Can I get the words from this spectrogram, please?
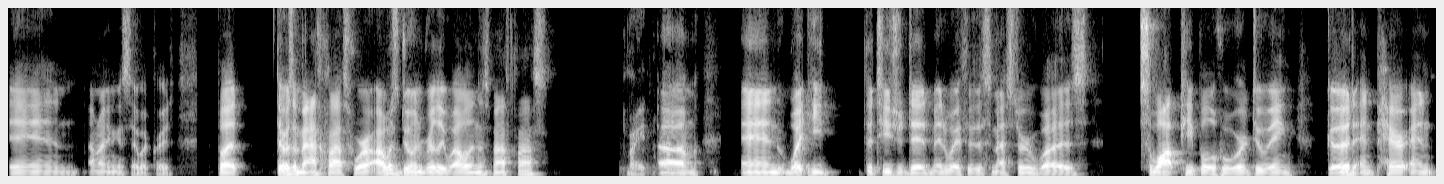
in I'm not even gonna say what grade, but there was a math class where I was doing really well in this math class. right. Um, and what he the teacher did midway through the semester was swap people who were doing good and pair and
